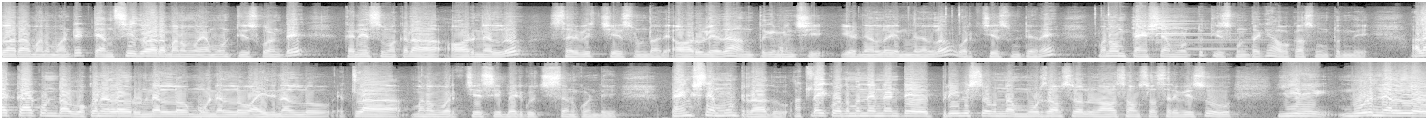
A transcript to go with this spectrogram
ద్వారా మనం అంటే టెన్సీ ద్వారా మనం అమౌంట్ తీసుకుంటే కనీసం అక్కడ ఆరు నెలలు సర్వీస్ చేసి ఉండాలి. ఆరు లేదా అంతకు మించి ఏడు నెలలో ఎనిమిది నెలలో వర్క్ చేసి ఉంటేనే మనం పెన్షన్ అమౌంట్ తీసుకుంటానికి అవకాశం ఉంటుంది. అలా కాకుండా ఒక నెల రెండు నెలలో మూడు నెలలు ఐదు నెలలు ఇట్లా మనం వర్క్ చేసి బయటకు వచ్చేసి అనుకోండి పెన్షన్ అమౌంట్ రాదు. అట్లా కొంతమంది ఏంటంటే ప్రీవియస్లో ఉన్న మూడు సంవత్సరాలు నాలుగు సంవత్సరాల సర్వీసు ఈ మూడు నెలల్లో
